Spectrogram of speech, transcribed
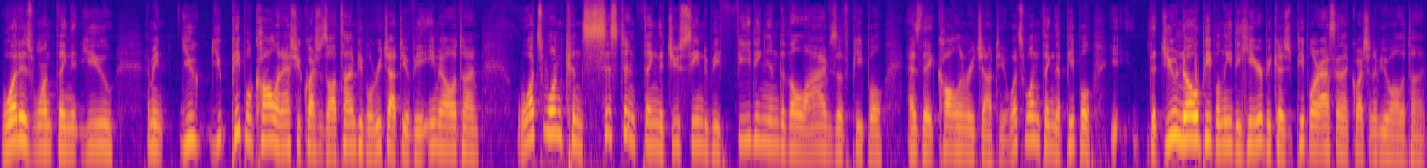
What is one thing that you, I mean, you, you people call and ask you questions all the time. People reach out to you via email all the time. What's one consistent thing that you seem to be feeding into the lives of people as they call and reach out to you? What's one thing that people that you know people need to hear because people are asking that question of you all the time?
